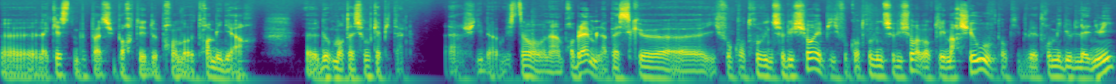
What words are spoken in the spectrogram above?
la caisse ne peut pas supporter de prendre 3 milliards d'augmentation de capital. Alors je lui dis, ben Augustin, on a un problème là, parce que euh, il faut qu'on trouve une solution, et puis il faut qu'on trouve une solution avant que les marchés ouvrent. Donc il devait être au milieu de la nuit.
